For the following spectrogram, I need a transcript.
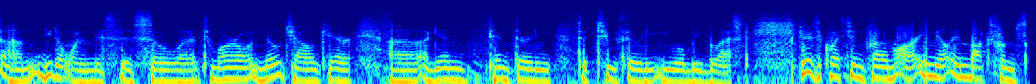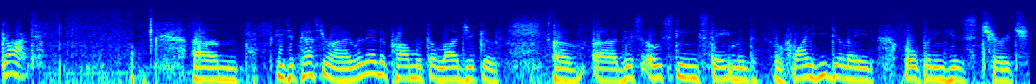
Um, you don't want to miss this. So uh, tomorrow, no childcare. Uh, again, 10:30 to 2:30. You will be blessed. Here's a question from our email inbox from Scott. Um, he said, Pastor Ron, I really had a problem with the logic of of uh, this Osteen statement of why he delayed opening his church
